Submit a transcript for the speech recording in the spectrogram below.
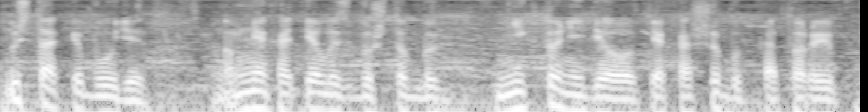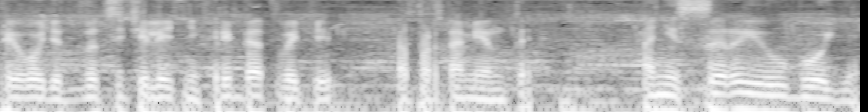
Пусть так и будет. Но мне хотелось бы, чтобы никто не делал тех ошибок, которые приводят 20-летних ребят в эти апартаменты. Они сырые и убоги.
